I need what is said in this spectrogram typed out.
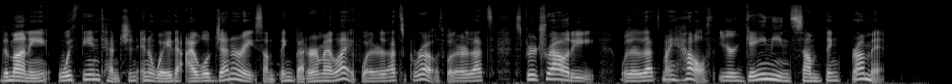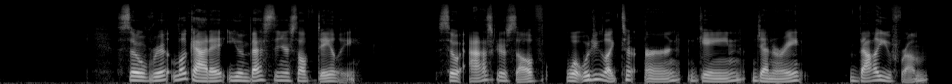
the money with the intention in a way that I will generate something better in my life, whether that's growth, whether that's spirituality, whether that's my health. You're gaining something from it. So re- look at it, you invest in yourself daily. So ask yourself, what would you like to earn, gain, generate value from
